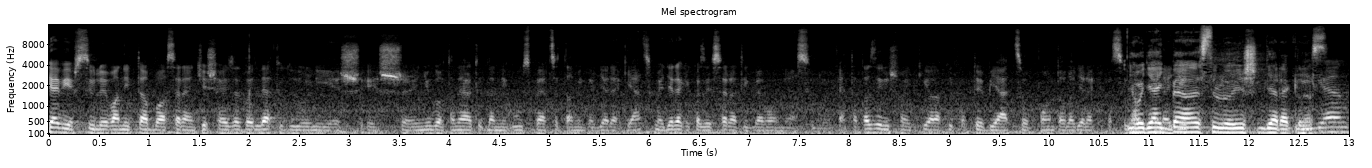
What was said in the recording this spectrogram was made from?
Kevés szülő van itt abban a szerencsés helyzetben, hogy le tud ülni, és, és nyugodtan el tud lenni 20 percet, amíg a gyerek játszik, mert a gyerekek azért szeretik bevonni a szülőket. Tehát azért is van kialakítva több játszópont, ahol a gyerekek a szülők Hogy egybe szülő is gyerek lesz. igen,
